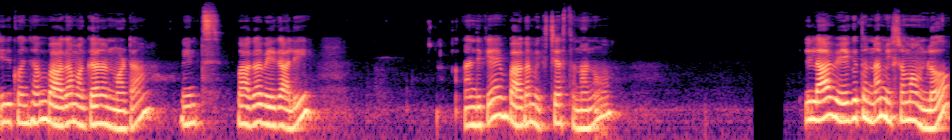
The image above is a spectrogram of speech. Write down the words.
ఇది కొంచెం బాగా మగ్గాలన్నమాట. మీన్స్ బాగా వేగాలి. అందుకే బాగా మిక్స్ చేస్తున్నాను. ఇలా వేగుతున్న మిశ్రమంలో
